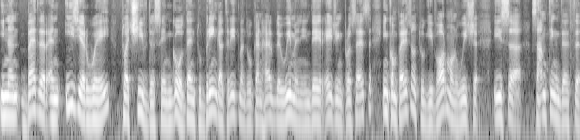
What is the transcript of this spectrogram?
in a better and easier way to achieve the same goal. Then to bring a treatment who can help the women in their aging process, in comparison to give hormone, which uh, is uh, something that uh,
